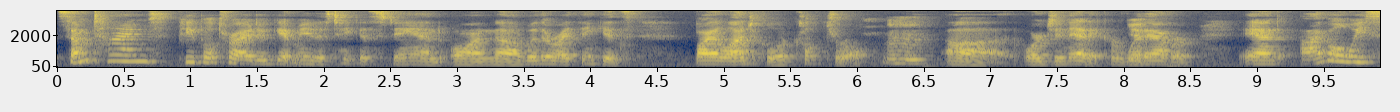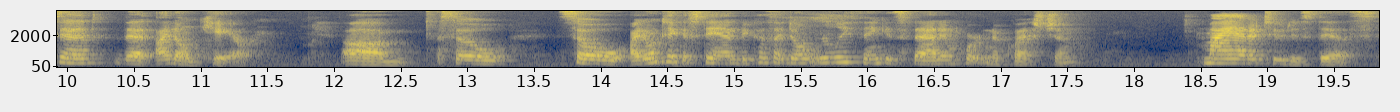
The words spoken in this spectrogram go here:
Sometimes people try to get me to take a stand on uh, whether I think it's biological or cultural hmm uh, or genetic or whatever, and I've always said that I don't care. Um, so so I don't take a stand because I don't really think it's that important a question. My attitude is this:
